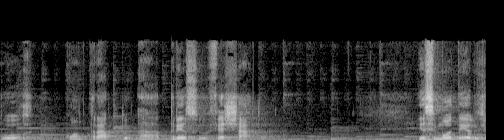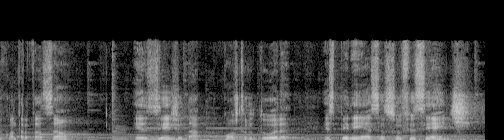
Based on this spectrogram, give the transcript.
por contrato a preço fechado. Esse modelo de contratação exige da construtora experiência suficiente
